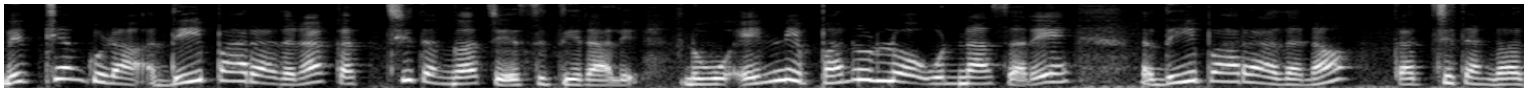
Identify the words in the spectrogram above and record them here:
నిత్యం కూడా దీపారాధన ఖచ్చితంగా చేసి తీరాలి. నువ్వు ఎన్ని పనుల్లో ఉన్నా సరే దీపారాధన ఖచ్చితంగా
